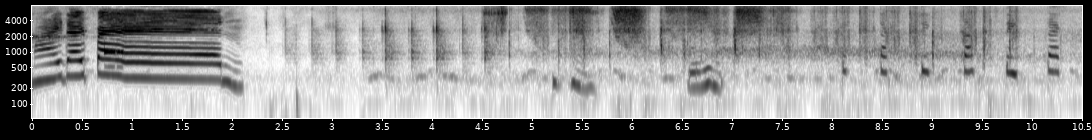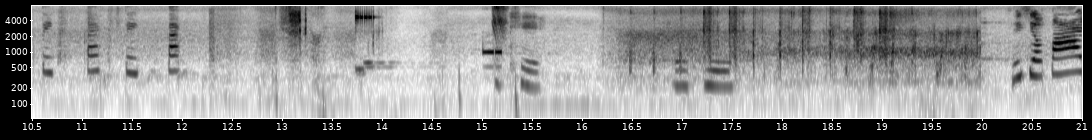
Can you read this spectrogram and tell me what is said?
ไม่ได้เป็นดูวิ่งติ๊กตักติ๊กตักติ๊กตักติ๊กตักติ๊กตักโอเค โอเคสีเขียวตาย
